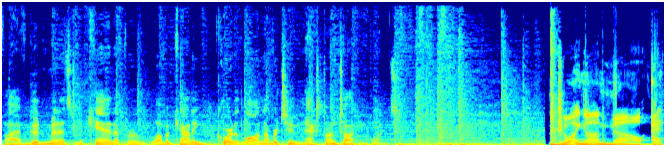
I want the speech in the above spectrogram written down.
Five good minutes with the candidate for Lubbock County Court at Law number two, next on Talking Points. Going on now at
